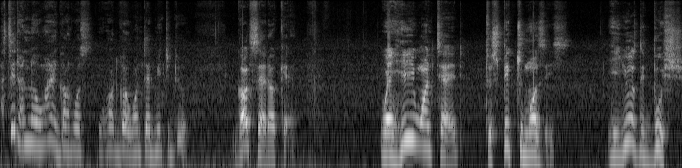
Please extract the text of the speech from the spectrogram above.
I still don't know why God was, what God wanted me to do. God said, okay, when He wanted to speak to Moses, He used the bush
